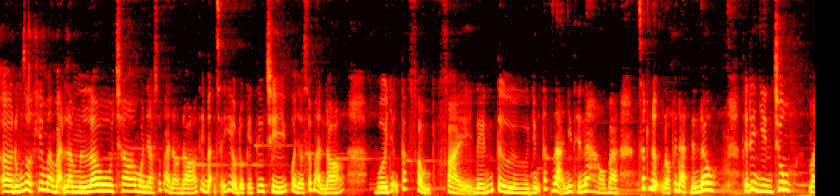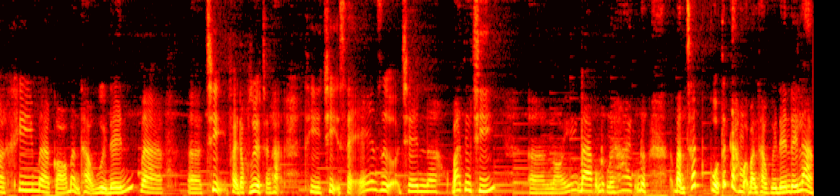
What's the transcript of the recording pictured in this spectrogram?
À, đúng rồi khi mà bạn làm lâu cho một nhà xuất bản nào đó thì bạn sẽ hiểu được cái tiêu chí của nhà xuất bản đó với những tác phẩm phải đến từ những tác giả như thế nào và chất lượng nó phải đạt đến đâu. Thế thì nhìn chung mà khi mà có bản thảo gửi đến và uh, chị phải đọc duyệt chẳng hạn thì chị sẽ dựa trên à, ba uh, tiêu chí. Uh, nói ba cũng được nói hai cũng được. Bản chất của tất cả mọi bản thảo gửi đến đấy là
